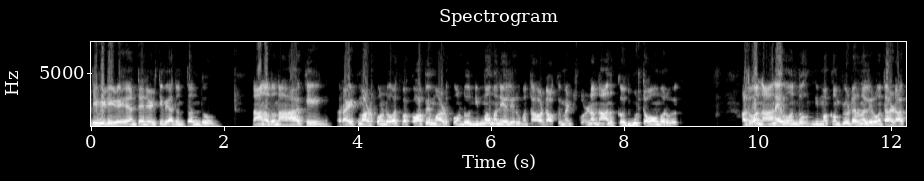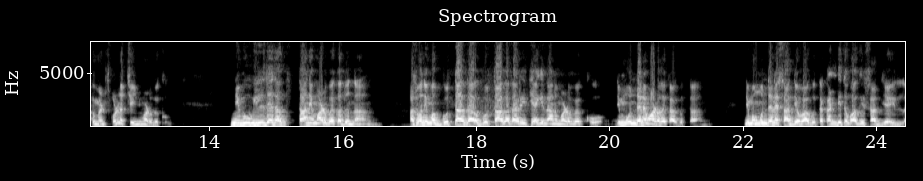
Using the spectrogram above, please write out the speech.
ಡಿ ವಿ ಡಿ ಅಂತ ಏನ್ ಹೇಳ್ತೀವಿ ಅದನ್ನ ತಂದು ನಾನು ಅದನ್ನ ಹಾಕಿ ರೈಟ್ ಮಾಡ್ಕೊಂಡು ಅಥವಾ ಕಾಪಿ ಮಾಡ್ಕೊಂಡು ನಿಮ್ಮ ಮನೆಯಲ್ಲಿರುವಂತಹ ಡಾಕ್ಯುಮೆಂಟ್ಸ್ಗಳನ್ನ ನಾನು ಕದ್ಬಿಟ್ಟು ತಗೊಂಡ್ಬರ್ಬೇಕು ಅಥವಾ ನಾನೇ ಬಂದು ನಿಮ್ಮ ಕಂಪ್ಯೂಟರ್ ನಲ್ಲಿರುವಂತಹ ಡಾಕ್ಯುಮೆಂಟ್ಸ್ಗಳನ್ನ ಚೇಂಜ್ ಮಾಡಬೇಕು. ನೀವು ಇಲ್ದೇದಾಗ ತಾನೇ ಮಾಡ್ಬೇಕು ಅದನ್ನ. ಅಥವಾ ನಿಮಗೆ ಗೊತ್ತಾದ, ಗೊತ್ತಾಗದ ರೀತಿಯಾಗಿ ನಾನು ಮಾಡಬೇಕು. ನಿಮ್ ಮುಂದೆನೆ ಮಾಡೋದಕ್ಕಾಗುತ್ತಾ? ನಿಮ್ಮ ಮುಂದೆನೆ ಸಾಧ್ಯವಾಗುತ್ತಾ? ಖಂಡಿತವಾಗಿ ಸಾಧ್ಯ ಇಲ್ಲ.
